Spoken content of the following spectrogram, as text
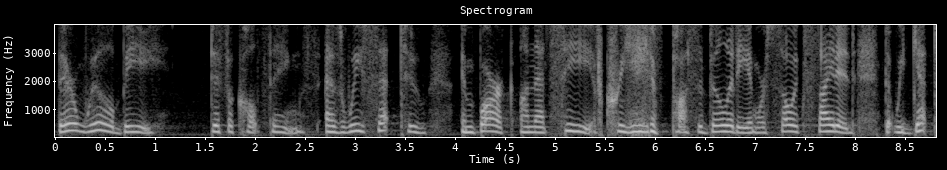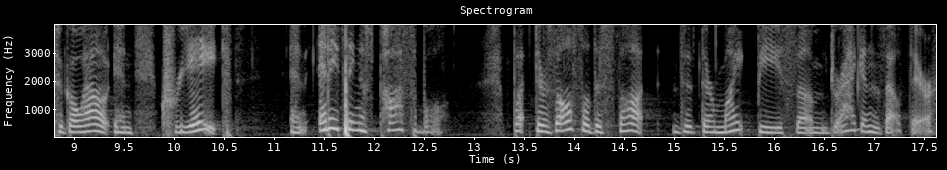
There will be difficult things as we set to embark on that sea of creative possibility, and we're so excited that we get to go out and create, and anything is possible. But there's also this thought that there might be some dragons out there,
